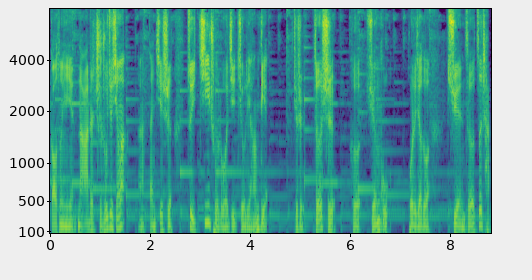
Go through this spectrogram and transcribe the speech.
告诉你拿着指数就行了啊。但其实最基础的逻辑就两点，就是择时和选股，或者叫做选择资产。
